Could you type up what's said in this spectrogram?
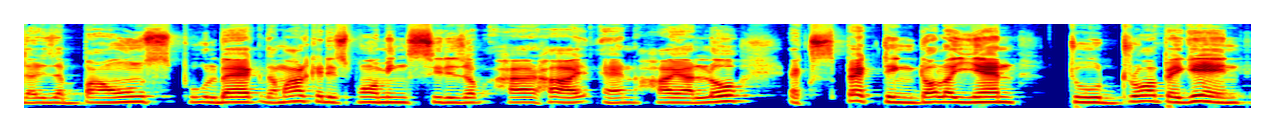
There is a bounce pullback the market is forming series of higher high and higher low expecting dollar yen to drop again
